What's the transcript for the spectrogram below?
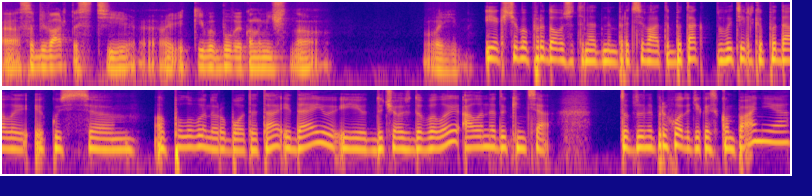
е, собівартості, е, який би був економічно вигідний. Якщо би продовжити над ним працювати, бо так ви тільки подали якусь ем, половину роботи, та ідею і до чогось довели, але не до кінця. Тобто не приходить якась компанія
